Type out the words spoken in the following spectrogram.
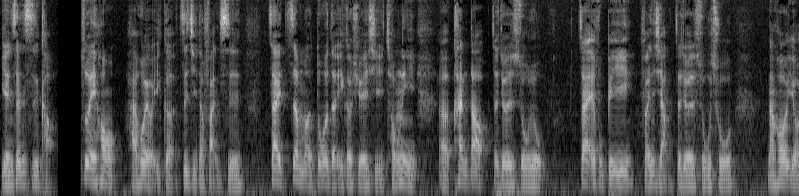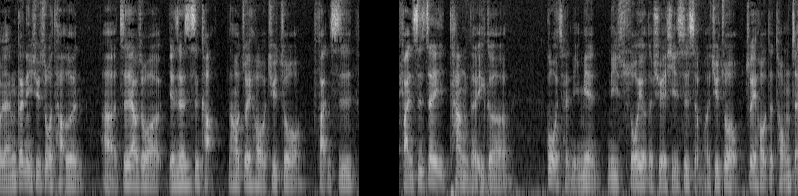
延伸思考，最后还会有一个自己的反思。在这么多的一个学习，从你呃看到这就是输入，在 FB 分享这就是输出，然后有人跟你去做讨论，呃，这叫做延伸思考，然后最后去做反思，反思这一趟的一个。过程里面，你所有的学习是什么？去做最后的统整，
